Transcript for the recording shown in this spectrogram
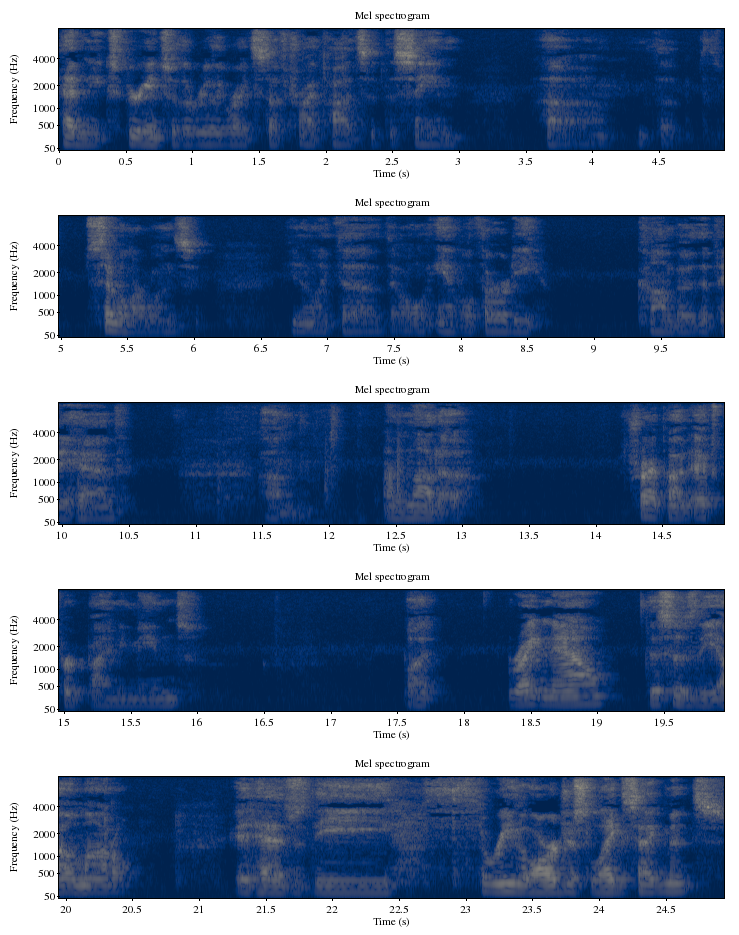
had any experience with the really right stuff tripods at the same, uh, the, the, similar ones, you know, like the, the old Anvil 30 combo that they have. Um, I'm not a tripod expert by any means, but right now, this is the L model. It has the three largest leg segments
